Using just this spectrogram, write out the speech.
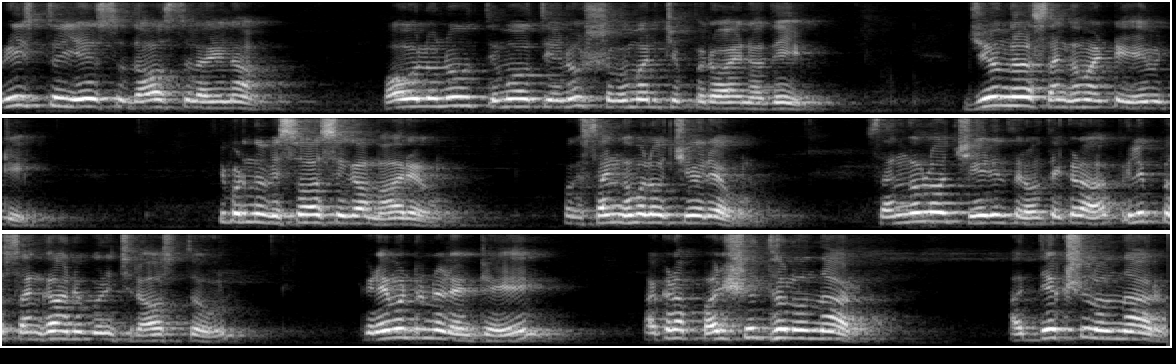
క్రీస్తు యేసు దాస్తులైన పౌలును తిమోతిను శుభమని చెప్పారు ఆయనది. జీవంగల సంఘం అంటే ఏమిటి? ఇప్పుడు నువ్వు విశ్వాసిగా మారావు. ఒక సంఘంలో చేరావు. సంఘంలో చేరిన తర్వాత ఇక్కడ పిలుపు సంఘాన్ని గురించి రాస్తూ ఇక్కడ ఏమంటున్నాడంటే అక్కడ పరిశుద్ధులు ఉన్నారు. అధ్యక్షులు ఉన్నారు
